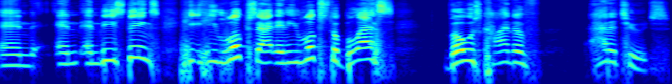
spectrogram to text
and, and, and these things he, he looks at and he looks to bless those kind of attitudes,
